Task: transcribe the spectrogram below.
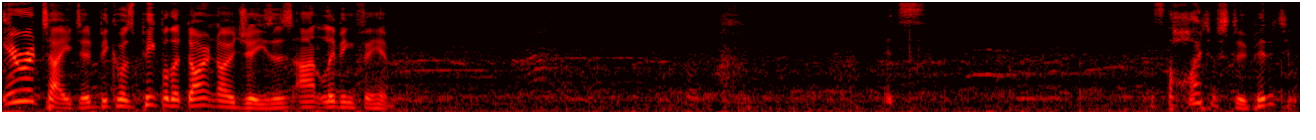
Irritated because people that don't know Jesus aren't living for him. It's, it's the height of stupidity.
